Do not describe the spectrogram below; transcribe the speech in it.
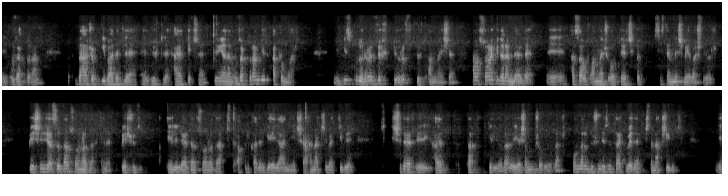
e, uzak duran, daha çok ibadetle, e, zühdle hayat geçiren, dünyadan uzak duran bir akım var. Biz bu döneme zühd diyoruz, zühd anlayışı. Ama sonraki dönemlerde e, tasavvuf anlayışı ortaya çıkıp sistemleşmeye başlıyor. 5. asırdan sonra da yani 550'lerden sonra da işte Abdülkadir Geylani, Şah-ı Nakşibend gibi kişiler e, hayatta geliyorlar ve yaşamış oluyorlar. Onların düşüncesini takip eden işte Nakşilik, e,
